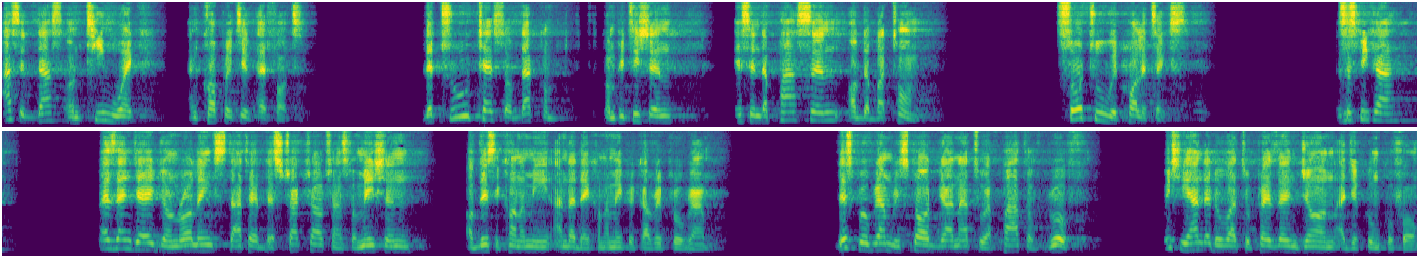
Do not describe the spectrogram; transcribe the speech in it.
as it does on teamwork and cooperative effort. The true test of that com- competition is in the passing of the baton. So too with politics. Mr. Speaker, President Jerry John Rawlings started the structural transformation of this economy under the Economic Recovery Program. This program restored Ghana to a path of growth, which he handed over to President John Agyekum Kufuor.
